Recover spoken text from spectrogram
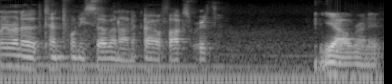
Somebody run a 1027 on a Kyle Foxworth. Yeah, I'll run it.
